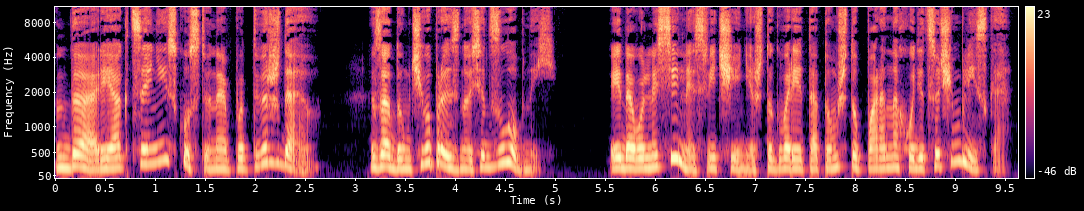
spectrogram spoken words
Да, реакция не искусственная, подтверждаю. Задумчиво произносит злобный. И довольно сильное свечение, что говорит о том, что пара находится очень близко. —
